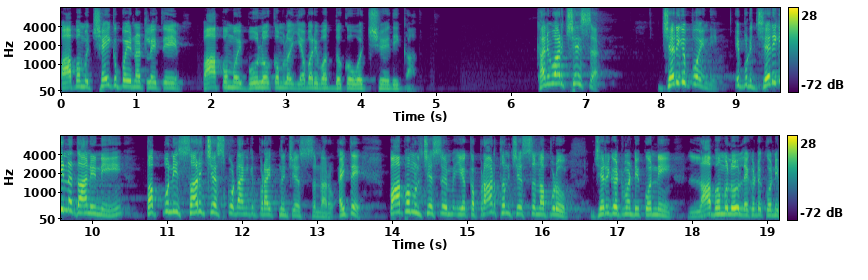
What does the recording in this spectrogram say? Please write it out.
పాపము చేయకపోయినట్లయితే పాపము ఈ భూలోకంలో ఎవరి వద్దకు వచ్చేది కాదు. కానీ వారు చేశారు. జరిగిపోయింది. ఇప్పుడు జరిగిన దానిని తప్పుని సరి చేసుకోవడానికి ప్రయత్నం చేస్తున్నారు. అయితే పాపములు చేసే ఈ యొక్క ప్రార్థన చేస్తున్నప్పుడు జరిగేటువంటి కొన్ని లాభములు లేకుంటే కొన్ని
